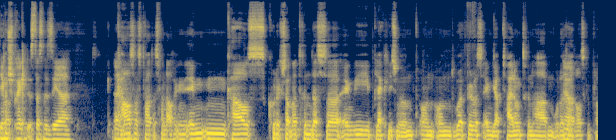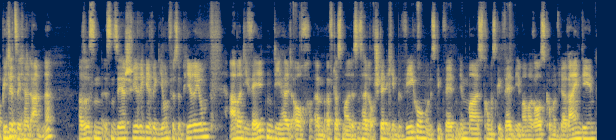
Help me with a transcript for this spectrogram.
dementsprechend ist das eine sehr ähm, Chaos Astartes fand auch irgendein, irgendein Chaos-Kodex stand mal drin, dass äh, irgendwie Black Legion und, und, und World Bureaus irgendwie Abteilungen drin haben oder Ja. da rausgeploppt bietet sind. sich halt an, ne? Also ist ein, ist eine sehr schwierige Region fürs Imperium, aber die Welten, die halt auch ähm, öfters mal, das ist halt auch ständig in Bewegung und es gibt Welten im Maelstrom, es gibt Welten, die immer mal rauskommen und wieder reingehen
